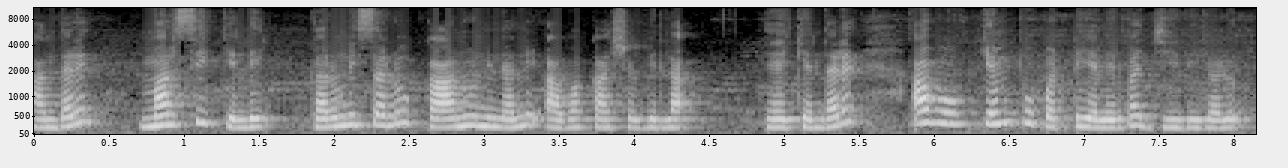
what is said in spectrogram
ಅಂದರೆ ಮರ್ಸಿ ಕಿಲ್ಲಿಂಗ್ ಕರುಣಿಸಲು ಕಾನೂನಿನಲ್ಲಿ ಅವಕಾಶವಿಲ್ಲ. ಏಕೆಂದರೆ ಅವು ಕೆಂಪು ಪಟ್ಟಿಯಲ್ಲಿರುವ ಜೀವಿಗಳು.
